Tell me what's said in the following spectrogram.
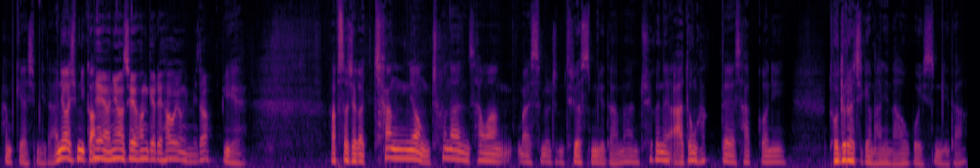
함께 하십니다. 안녕하십니까? 네, 안녕하세요. 한겨레 하어영입니다. 예. 앞서 제가 창녕, 천안 상황 말씀을 좀 드렸습니다만 최근에 아동 학대 사건이 도드라지게 많이 나오고 있습니다.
